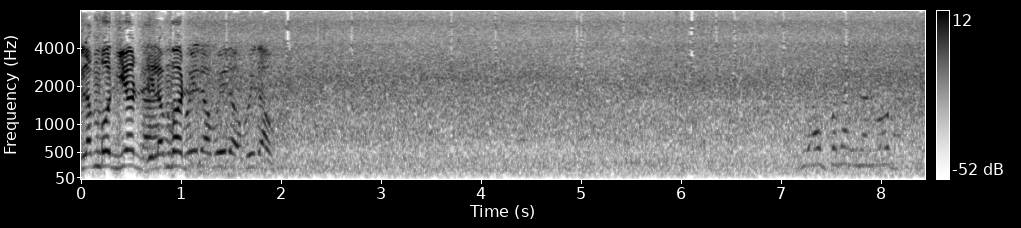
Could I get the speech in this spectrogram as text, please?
ilambod yun, ilambod. Huwag daw, huwag daw, huwag daw. Huwag pa na.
